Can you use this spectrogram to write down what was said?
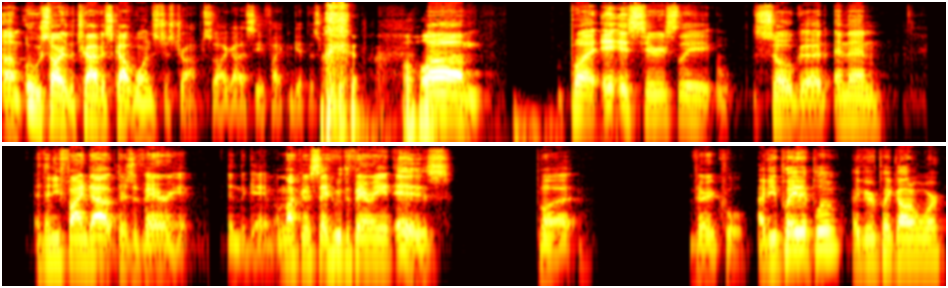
um ooh sorry the travis scott ones just dropped so i gotta see if i can get this one Oh, hold on. um, but it is seriously so good. And then, and then you find out there's a variant in the game. I'm not gonna say who the variant is, but very cool. Have you played it, Blue? Have you ever played God of War?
